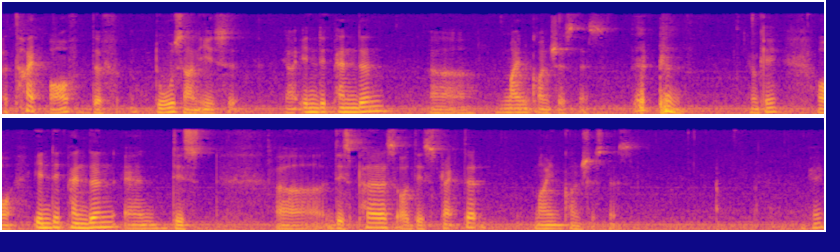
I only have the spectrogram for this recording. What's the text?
a type of the dusan is independent uh, mind consciousness. okay, or independent and dis, uh, dispersed or distracted mind consciousness. OK，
